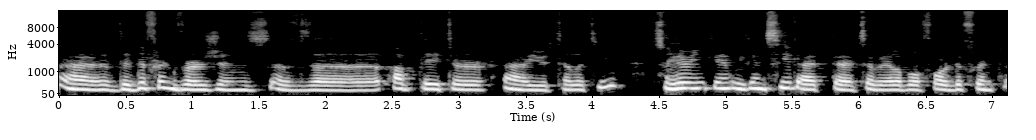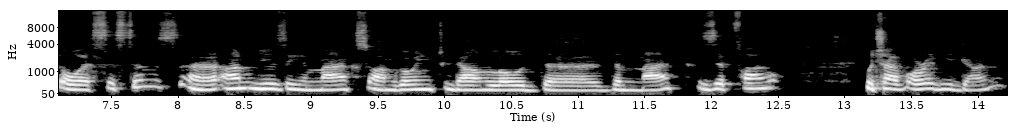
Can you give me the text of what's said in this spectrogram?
uh, the different versions of the updater uh, utility. So here you can we can see that uh, it's available for different OS systems. Uh, I'm using a Mac, so I'm going to download the Mac zip file, which I've already done.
